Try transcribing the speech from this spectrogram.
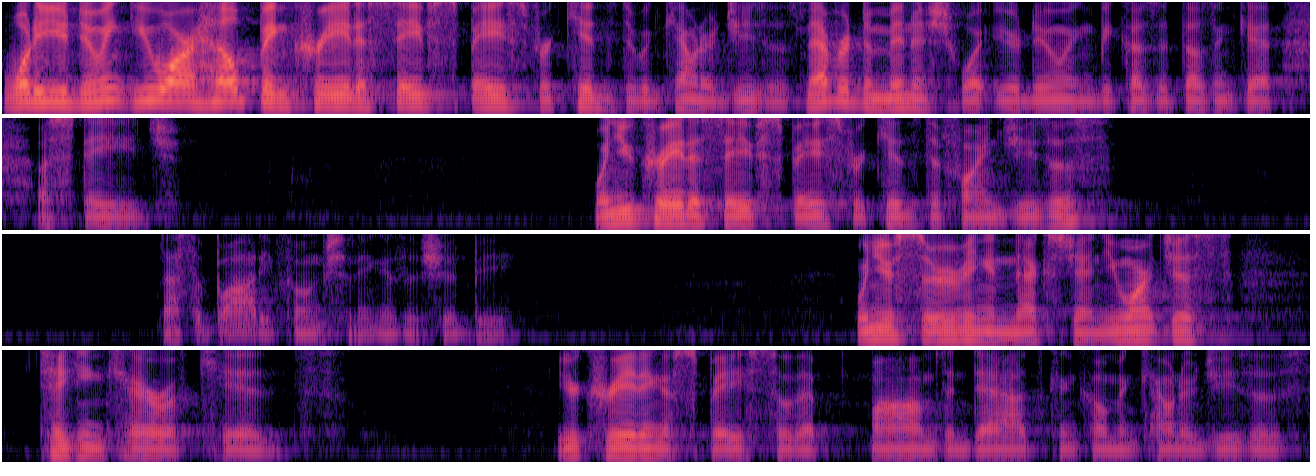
what are you doing? You are helping create a safe space for kids to encounter Jesus. Never diminish what you're doing because it doesn't get a stage. When you create a safe space for kids to find Jesus, that's the body functioning as it should be. When you're serving in Next Gen, you aren't just taking care of kids, you're creating a space so that moms and dads can come encounter Jesus.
